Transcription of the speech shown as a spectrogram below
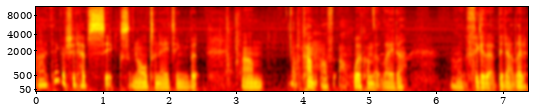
I think I should have six and alternating, but um, I'll come. I'll, I'll work on that later. I'll figure that bit out later.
